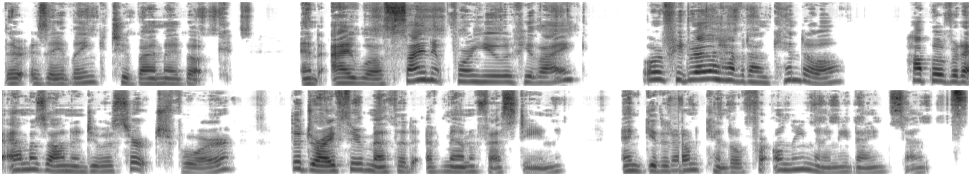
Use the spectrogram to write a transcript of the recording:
there is a link to buy my book and I will sign it for you if you like. Or if you'd rather have it on Kindle, hop over to Amazon and do a search for The Drive Through Method of Manifesting and get it on Kindle for only 99 cents.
